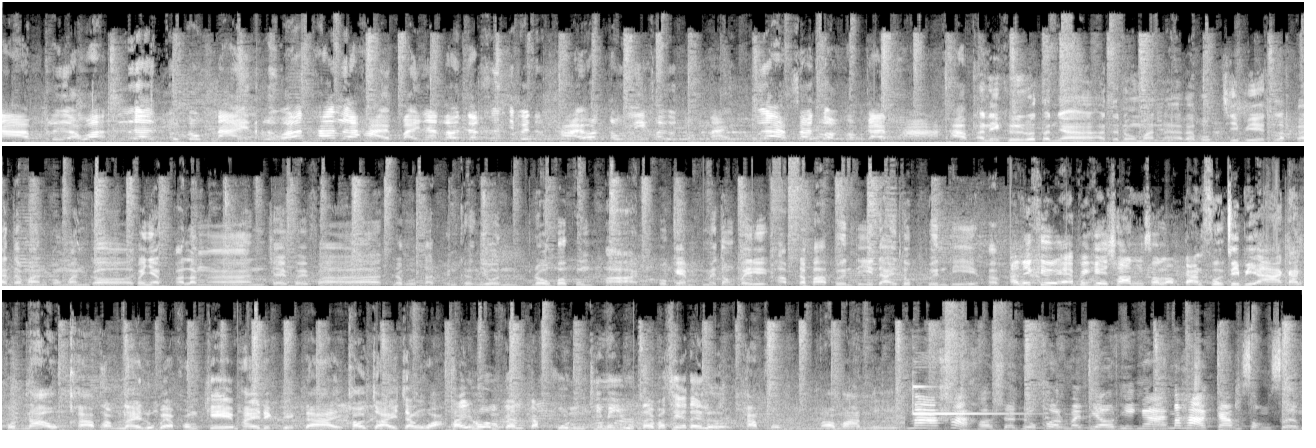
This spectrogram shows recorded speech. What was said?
ตามเรือว่าเรืออยู่ตรงไหน หรือว่าถ้าเรือหายไปเนี่ยเราจะขึ้น GPS สุดท้ายว่าตรงนี้เขาอยู่ตรงไหนเพื่อสะดวกต่อการหาครับอันนี้คือรถตัญญาอัตโนมัตินะฮะระบบ GPS หลักการทำงานของมันก็ประหยัดพลังงาน ใช้ไฟฟ้า ระบบตัดเป็นเครื่องยนต์ เราควบคุมผ่านโปรแกรมไม่ต้องไปขับสภาพพื้นที่ได้ทุกพื้นที่ครับ อันนี้คือแอปพลิเคชันสำหรับการฝึก CPR การกดหน้าอกครับทำในรูปแบบของเกมให้เด็ก ๆ ได้ เข้าใจจังหวะใช้ร่วมกันกับคุณที่มีอยู่ในประเทศได้เลยครับ ผมประมาณนี้มา ค่ะขอเชิญทุกคนมาเที่ยวที่งาน มหากรรมส่งเสริม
